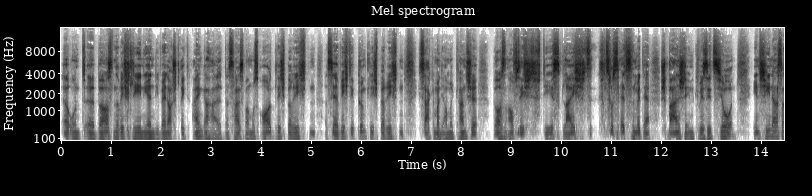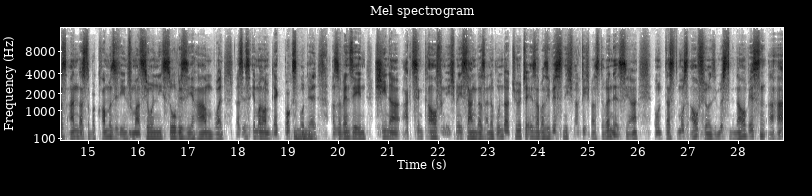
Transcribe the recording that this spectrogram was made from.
Äh, und äh, Börsenrichtlinien, die werden auch strikt eingehalten. Das heißt, man muss ordentlich berichten, das ist sehr wichtig, pünktlich berichten. Ich sage immer, die amerikanische Börsenaufsicht, die ist gleichzusetzen mit der spanischen Inquisition. In China ist das anders, da bekommen sie die Informationen nicht so, wie sie haben wollen. Das ist immer noch ein Blackbox-Modell. Mhm. Also wenn Sie in China Aktien kaufen, ich will nicht sagen, dass es eine Wundertüte ist, aber Sie wissen nicht wirklich, was drin ist, ja. Und das muss aufhören. Sie müssen genau wissen, aha,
